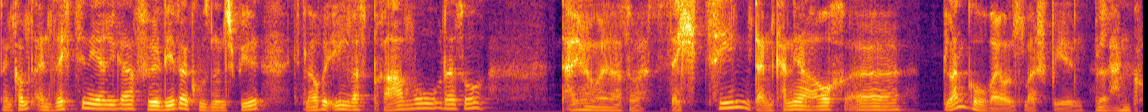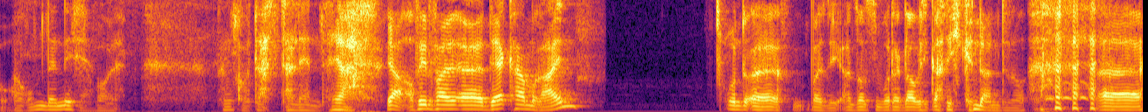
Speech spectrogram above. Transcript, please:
Dann kommt ein 16-Jähriger für Leverkusen ins Spiel. Ich glaube, irgendwas Bravo oder so. Da habe ich mir mal gedacht, so 16? Dann kann ja auch äh, Blanco bei uns mal spielen. Blanco. Warum denn nicht? Jawohl. Blanco, das Talent. Ja, Ja, auf jeden Fall, äh, der kam rein. Und, äh, weiß nicht, ansonsten wurde er, glaube ich, gar nicht genannt. So. äh,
